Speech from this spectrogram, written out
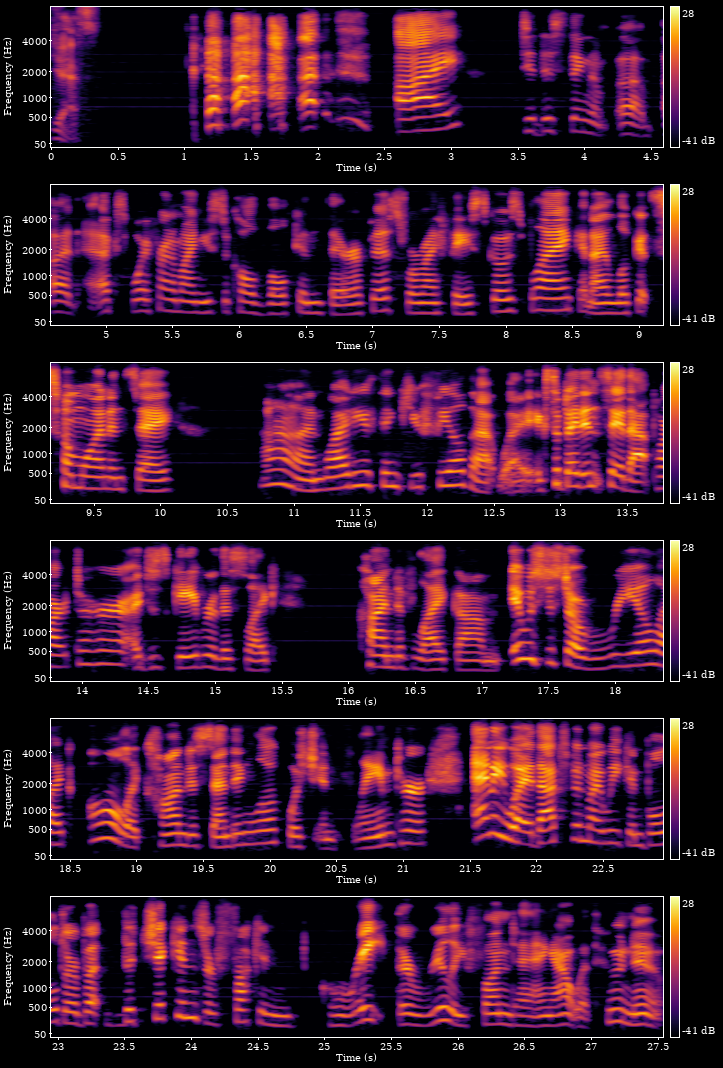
Yes. I did this thing that uh, an ex boyfriend of mine used to call Vulcan therapist, where my face goes blank and I look at someone and say, Ah, and why do you think you feel that way? Except I didn't say that part to her. I just gave her this, like, kind of like, um, it was just a real, like, oh, like condescending look, which inflamed her. Anyway, that's been my week in Boulder, but the chickens are fucking great. They're really fun to hang out with. Who knew?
